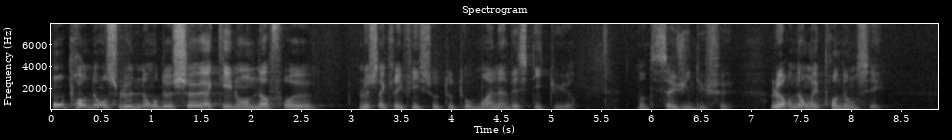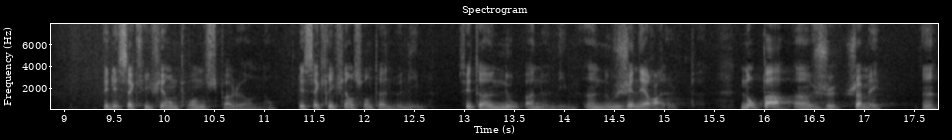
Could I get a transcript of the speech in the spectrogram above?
on prononce le nom de ceux à qui l'on offre le sacrifice, ou tout au moins l'investiture, dont il s'agit du feu. Leur nom est prononcé. Mais les sacrifiants ne prononcent pas leur nom. Les sacrifiants sont anonymes. C'est un nous anonyme, un nous général. Non pas un je, jamais. Hein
